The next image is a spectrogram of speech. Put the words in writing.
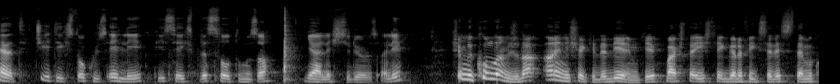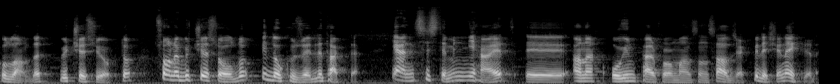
Evet. GTX 950'yi PC Express slotumuza yerleştiriyoruz Ali. Şimdi kullanıcı da aynı şekilde diyelim ki başta HD Graphics ile sistemi kullandı. Bütçesi yoktu. Sonra bütçesi oldu. Bir 950 taktı. Yani sistemin nihayet e, ana oyun performansını sağlayacak bileşeni ekledi.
